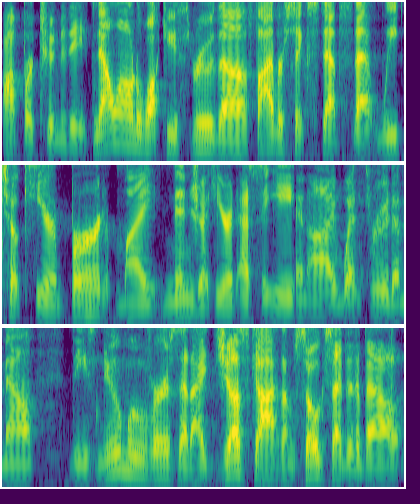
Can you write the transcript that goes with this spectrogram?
opportunity. Now I want to walk you through the five or six steps that we took here. Bird, my ninja here at SCE, and I went through to mount these new movers that I just got and I'm so excited about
